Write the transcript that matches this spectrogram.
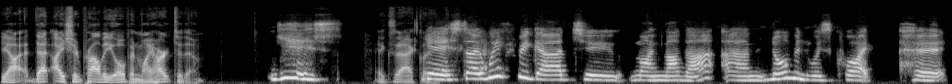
Yeah, that I should probably open my heart to them. Yes. Exactly. Yeah, so with regard to my mother, um, Norman was quite hurt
